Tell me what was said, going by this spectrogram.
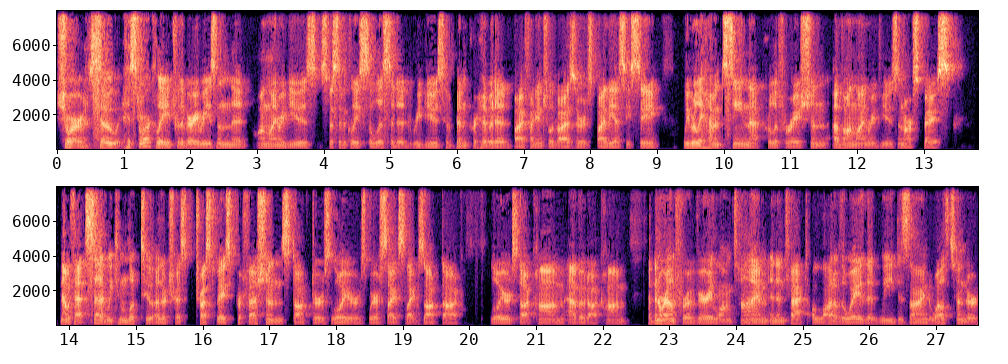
Sure. So historically, for the very reason that online reviews, specifically solicited reviews, have been prohibited by financial advisors, by the SEC, we really haven't seen that proliferation of online reviews in our space. Now, with that said, we can look to other trust based professions, doctors, lawyers, where sites like ZocDoc, lawyers.com, avvo.com have been around for a very long time. And in fact, a lot of the way that we designed Wealthtender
